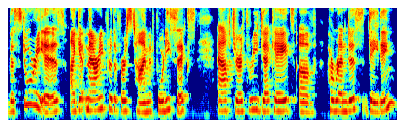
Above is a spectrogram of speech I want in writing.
the story is I get married for the first time at 46 after three decades of horrendous dating.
